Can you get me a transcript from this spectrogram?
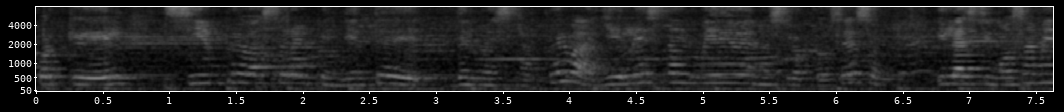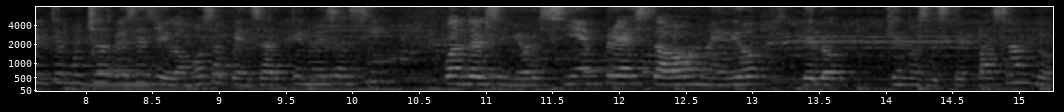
Porque Él siempre va a estar al pendiente de, nuestra prueba y Él está en medio de nuestro proceso. Y lastimosamente muchas veces llegamos a pensar que no es así, cuando el Señor siempre ha estado en medio de lo que nos esté pasando.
